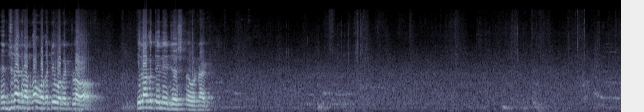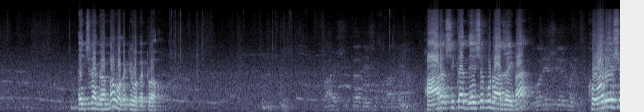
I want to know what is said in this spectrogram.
హెచ్చన గ్రంథం ఒకటి ఒకటిలో ఇలాగ తెలియజేస్తూ ఉన్నాడు. హెచ్చన గ్రంథం ఒకటి ఒకటిలో. పారశిక దేశపు రాజైన. పారసిక దేశపు రాజైన కోరేషు ఏలుబడి కోరేషు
